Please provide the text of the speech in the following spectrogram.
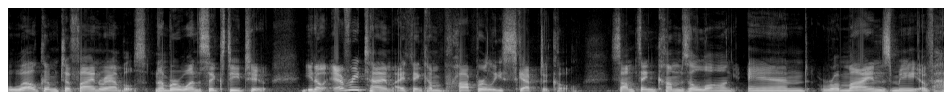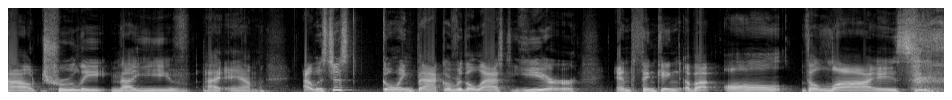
Welcome to Fine Rambles, number 162. You know, every time I think I'm properly skeptical, something comes along and reminds me of how truly naive I am. I was just going back over the last year and thinking about all the lies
